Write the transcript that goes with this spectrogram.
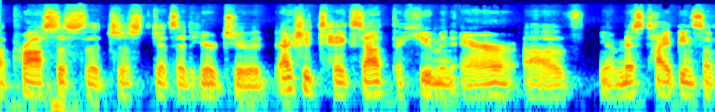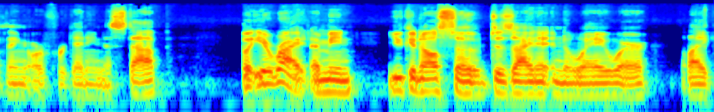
a process that just gets adhered to. It actually takes out the human error of you know mistyping something or forgetting a step. But you're right. I mean you can also design it in a way where like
